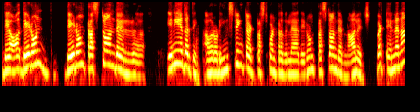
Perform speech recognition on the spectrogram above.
They they don't they don't trust on their any other thing அவரோட இன்ஸ்டிங் ட்ரஸ்ட் பண்றது இல்ல they don't trust on their knowledge but என்னன்னா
